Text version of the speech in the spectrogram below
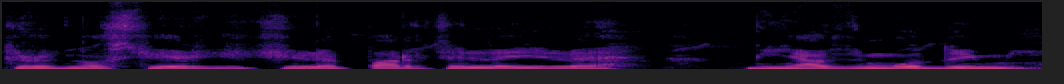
trudno stwierdzić ile par, tyle ile gniazd młodymi.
